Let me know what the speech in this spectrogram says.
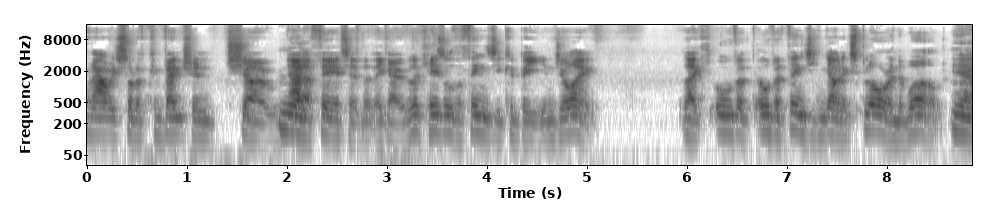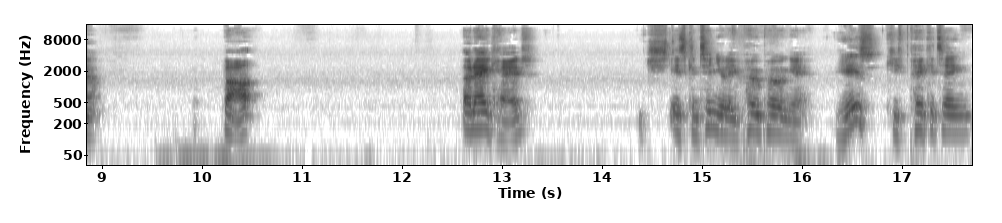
an outreach sort of convention show at a theatre that they go, look, here's all the things you could be enjoying, like all the all the things you can go and explore in the world. yeah, But an egghead is continually poo pooing it. he is. He's picketing.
